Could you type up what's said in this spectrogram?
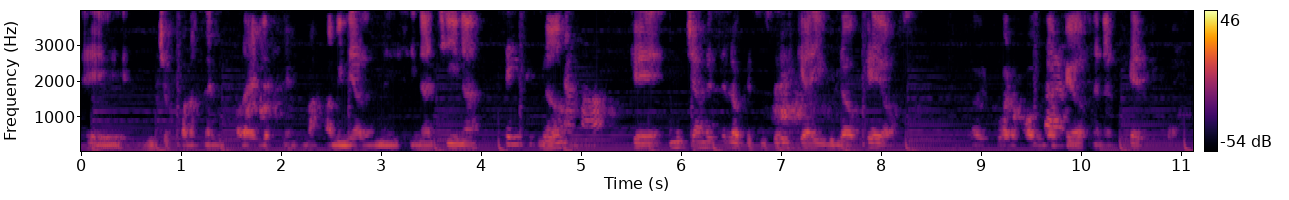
eh, muchos conocen por ahí les es más familiar de medicina china, sí, sí, sí. que muchas veces lo que sucede es que hay bloqueos del cuerpo, bloqueos energéticos.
